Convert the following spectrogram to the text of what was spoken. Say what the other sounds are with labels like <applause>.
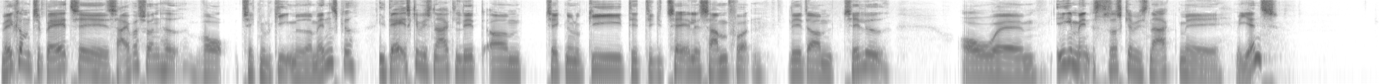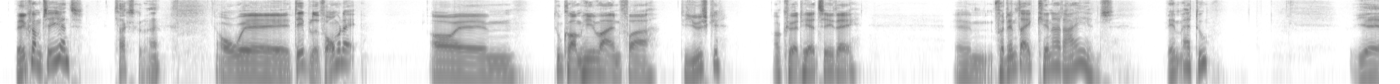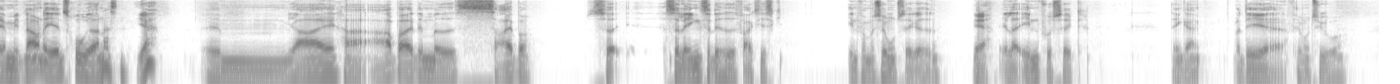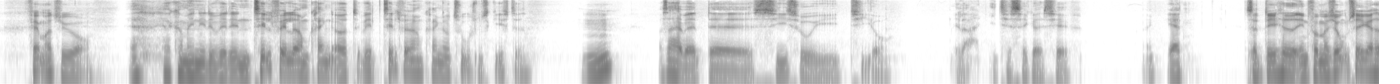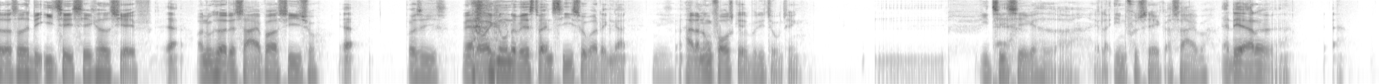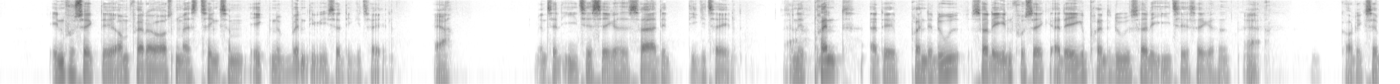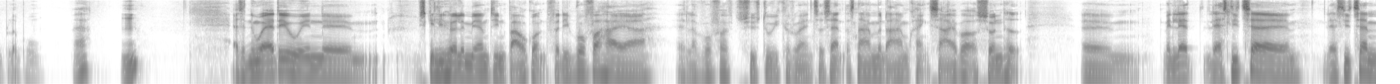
Velkommen tilbage til Cybersundhed, hvor teknologi møder mennesket. I dag skal vi snakke lidt om teknologi, det digitale samfund, lidt om tillid, og øh, ikke mindst så skal vi snakke med, med Jens. Velkommen til, Jens. Tak skal du have. Og øh, det er blevet formiddag, og øh, du kom hele vejen fra det jyske og kørt hertil i dag. Øh, for dem, der ikke kender dig, Jens, hvem er du? Ja, mit navn er Jens Rode Andersen. Ja. Øhm, jeg har arbejdet med cyber så, så længe, så det hed faktisk informationssikkerhed. Ja. Eller infosec dengang. Og det er 25 år. 25 år. Ja, jeg kom ind i det ved en tilfælde omkring, ved et tilfælde omkring år skiftet. Mm. Og så har jeg været uh, CISO i 10 år. Eller IT-sikkerhedschef. Ikke? Ja, så det hed informationssikkerhed, og så hed det IT-sikkerhedschef. Ja. Og nu hedder det cyber og CISO. Ja, præcis. Ja. Der var ikke nogen, der vidste, hvad en CISO var dengang. Nej. Har der nogen forskel på de to ting? IT-sikkerhed, ja. eller infosec og cyber? Ja, det er der. Ja. Infosec, det omfatter jo også en masse ting, som ikke nødvendigvis er digitale. Ja. Men til IT-sikkerhed, så er det digitalt. Ja. Et print, er det printet ud, så er det infosec. Er det ikke printet ud, så er det IT-sikkerhed. Ja. Godt eksempel at bruge. Ja. Mm? Altså nu er det jo en... Øh, vi skal lige høre lidt mere om din baggrund, fordi hvorfor har jeg... Eller hvorfor synes du, det kunne være interessant at snakke med dig omkring cyber og sundhed? Øh, men lad, lad, os lige tage... Lad os lige tage...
